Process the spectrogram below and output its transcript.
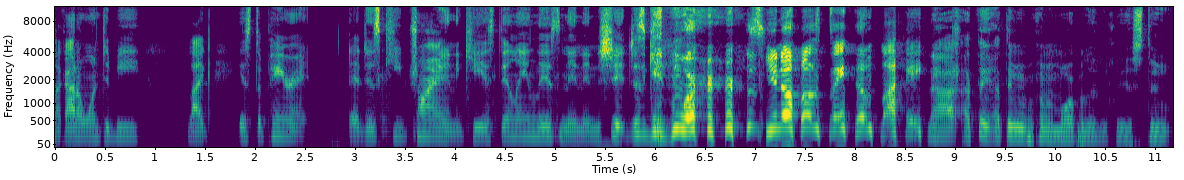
like i don't want to be like it's the parent that just keep trying and the kids still ain't listening and shit just getting worse you know what i'm saying like Now I, think I think we're becoming more politically astute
